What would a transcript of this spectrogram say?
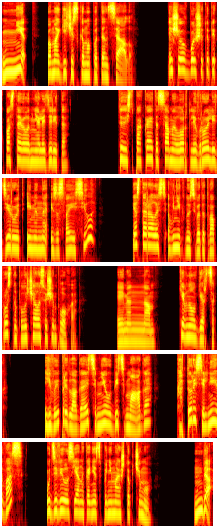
«Нет, по магическому потенциалу. Еще в больший тупик поставила меня леди Рита. То есть пока этот самый лорд Леврой лидирует именно из-за своей силы? Я старалась вникнуть в этот вопрос, но получалось очень плохо. «Именно», — кивнул герцог. «И вы предлагаете мне убить мага, который сильнее вас?» Удивилась я, наконец, понимая, что к чему. «Да»,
